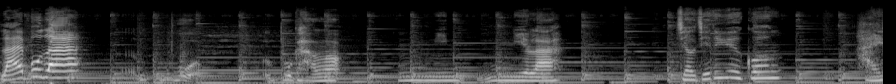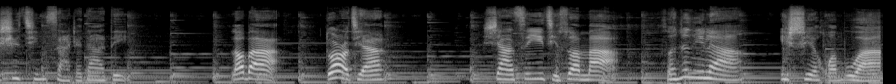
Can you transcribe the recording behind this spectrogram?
来不来？不，不敢了。你你来。皎洁的月光还是倾洒着大地。老板，多少钱？下次一起算吧，反正你俩一时也还不完。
